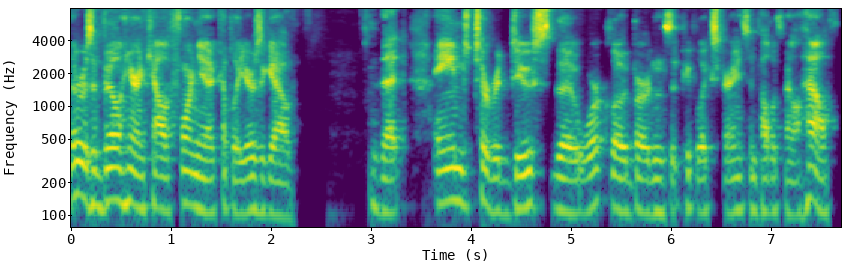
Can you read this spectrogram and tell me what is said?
There was a bill here in California a couple of years ago that aimed to reduce the workload burdens that people experience in public mental health.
